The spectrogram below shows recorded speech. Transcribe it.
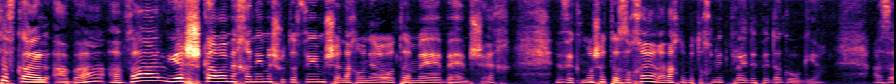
דווקא על אבא, אבל יש כמה מכנים משותפים שאנחנו נראה אותם uh, בהמשך. וכמו שאתה זוכר, אנחנו בתוכנית פליי דה פדגוגיה. אז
